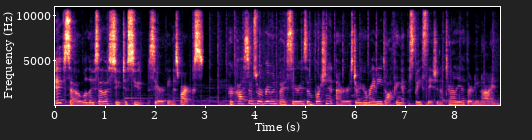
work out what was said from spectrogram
If so, will they sew a suit to suit Seraphina Sparks? Her costumes were ruined by a series of unfortunate errors during a rainy docking at the space station Atalia 39.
